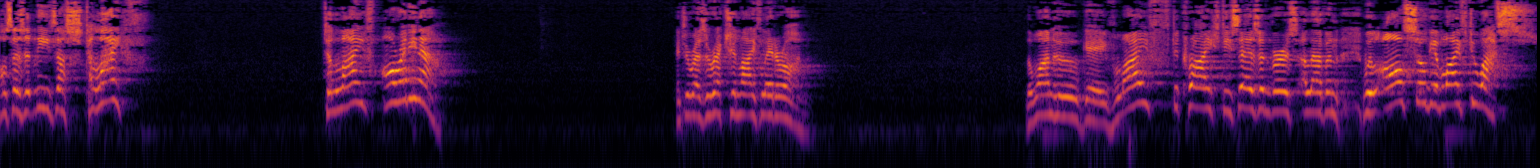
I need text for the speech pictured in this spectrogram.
Paul says it leads us to life. To life already now. And to resurrection life later on. The one who gave life to Christ, he says in verse 11, will also give life to us.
